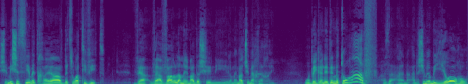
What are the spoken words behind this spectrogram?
שמי שסיים את חייו בצורה טבעית, ועבר לממד השני, לממד שמאחרי החיים, הוא בגן עדן מטורף. אז אנשים אומרים, יואו,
